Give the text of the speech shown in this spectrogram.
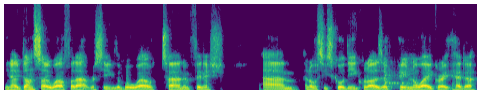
you know, done so well for that, received the ball well, turn and finish, um, and obviously scored the equaliser, peeling away, great header.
